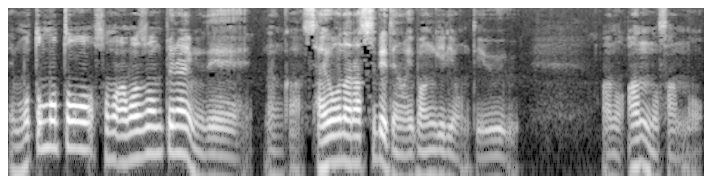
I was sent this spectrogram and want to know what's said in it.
で、もともと、その Amazon プライムで、なんか、さようならすべてのエヴァンゲリオンっていう、あの、安野さんの、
